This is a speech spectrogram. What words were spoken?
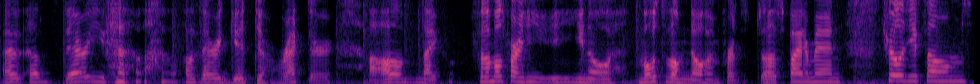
a, a very a very good director. Uh, like for the most part, he you know most of them know him for uh, Spider-Man trilogy films,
